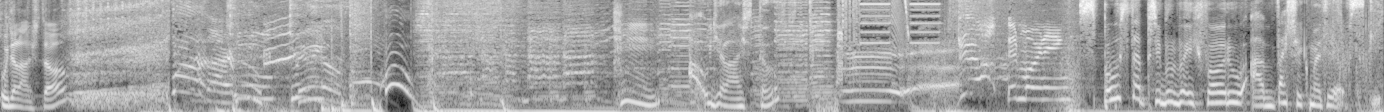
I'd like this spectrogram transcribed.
Uděláš to? A uděláš to? Good morning. Spousta přibulbých fórů a Vašek Matějovský.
